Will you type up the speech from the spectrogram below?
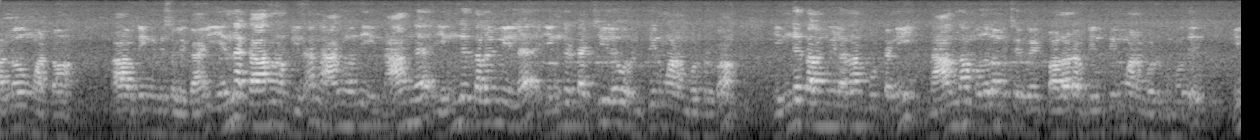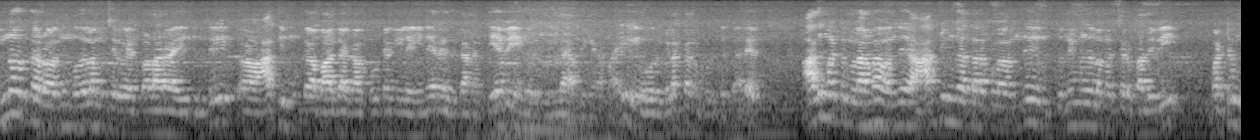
பண்ணவும் மாட்டோம் அப்படிங்கிறது சொல்லியிருக்காங்க. என்ன காரணம் அப்படின்னா நாங்கள் வந்து நாங்கள் எங்கள் தலைமையில் எங்கள் கட்சியில் ஒரு தீர்மானம் போட்டிருக்கோம். எங்கள் தலைமையில் தான் கூட்டணி. நான் தான் முதலமைச்சர் வேட்பாளர் அப்படின்னு தீர்மானம் போட்டிருக்கும்போது இன்னொருத்தர் வந்து முதலமைச்சர் வேட்பாளராக இருந்துட்டு அதிமுக பாஜக கூட்டணியில் இணையறதுக்கான தேவை எங்களுக்கு இல்லை அப்படிங்கிற மாதிரி ஒரு விளக்கம் கொடுத்துருக்காரு. அது மட்டும் இல்லாமல் வந்து அதிமுக தரப்பில் வந்து துணை முதலமைச்சர் பதவி மற்றும்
